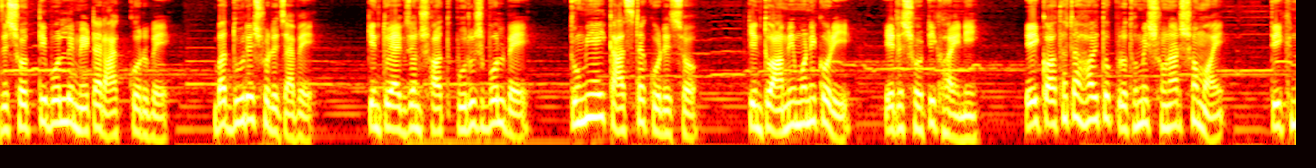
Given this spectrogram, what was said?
যে সত্যি বললে মেয়েটা রাগ করবে বা দূরে সরে যাবে। কিন্তু একজন সৎ পুরুষ বলবে, তুমি এই কাজটা করেছ, কিন্তু আমি মনে করি এটা সঠিক হয়নি। এই কথাটা হয়তো প্রথমে শোনার সময় তীক্ষ্ণ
